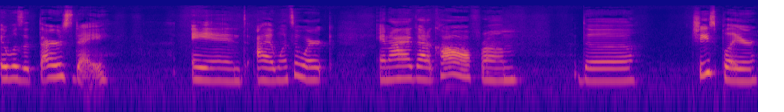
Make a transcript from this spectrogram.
it was a Thursday, and I went to work, and I got a call from the Chiefs player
